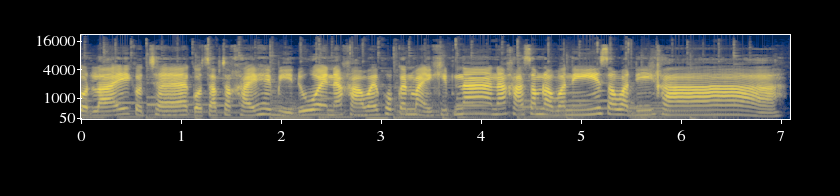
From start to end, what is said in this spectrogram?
กดไลค์กดแชร์ กด Subscribe ให้บีด้วยนะคะ ไว้พบกันใหม่คลิปหน้านะคะสำหรับวันนี้ สวัสดีค่ะ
